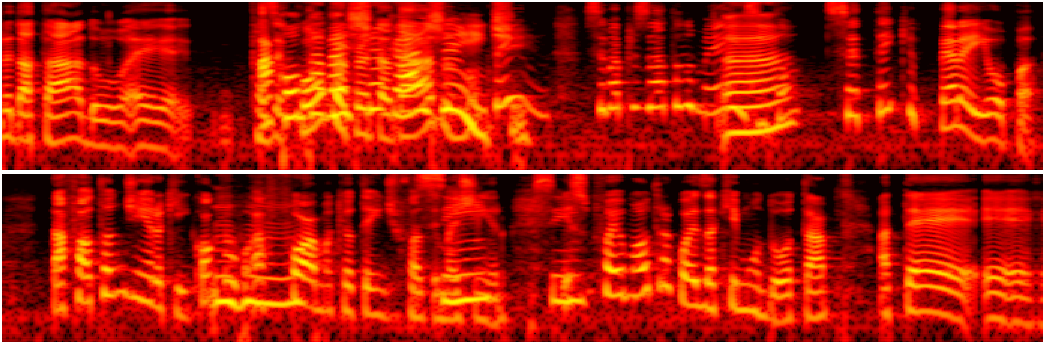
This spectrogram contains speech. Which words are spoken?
predatado, é, fazer conta compra vai chegar, predatado, não gente. tem- você vai precisar todo mês. É. Então, você tem que. Peraí, opa. Tá faltando dinheiro aqui. Qual que é a forma que eu tenho de fazer mais Sim, dinheiro? sim. Isso foi uma outra coisa que mudou, tá? Até é,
